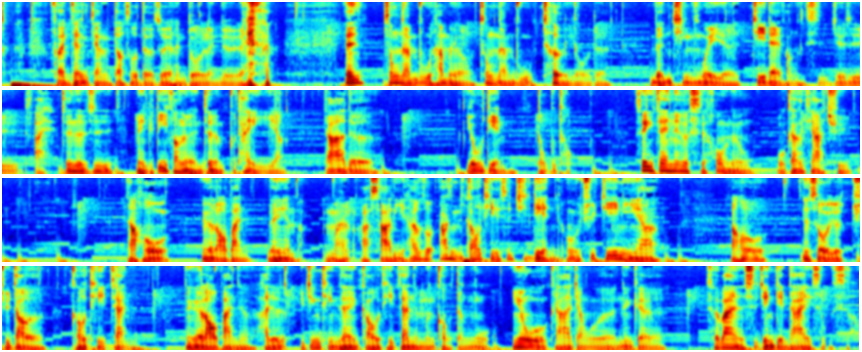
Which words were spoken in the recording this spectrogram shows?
不然这样讲到时候得罪很多人，对不对？但中南部他们有中南部特有的。人情味的接待方式，就是哎，真的是每个地方的人真的不太一样，大家的优点都不同。所以在那个时候呢，我刚下去，然后那个老板人也蛮蛮阿莎力，他就说啊，你高铁是几点？我去接你啊。然后那时候我就去到了高铁站，那个老板呢，他就已经停在高铁站的门口等我，因为我跟他讲我的那个车班的时间点大概什么时候。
